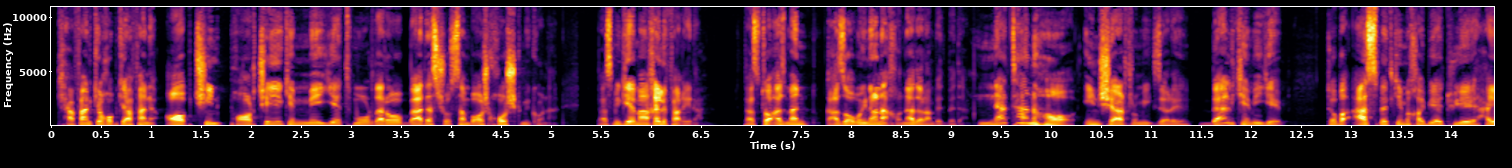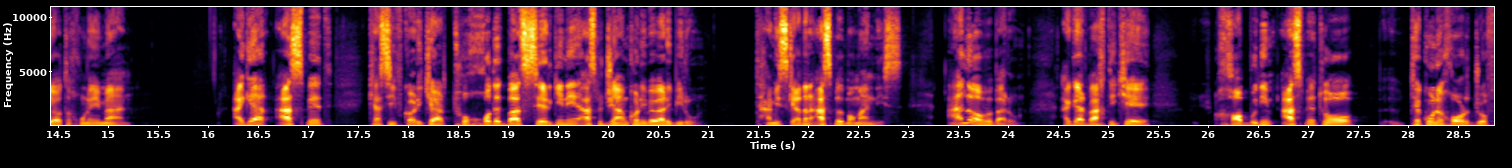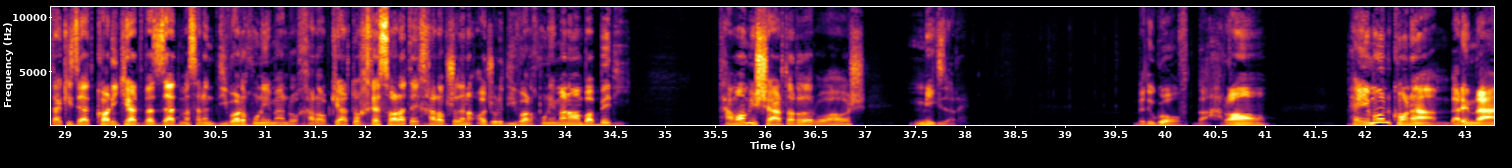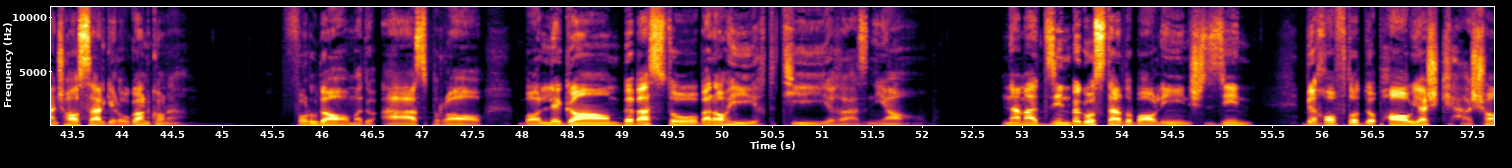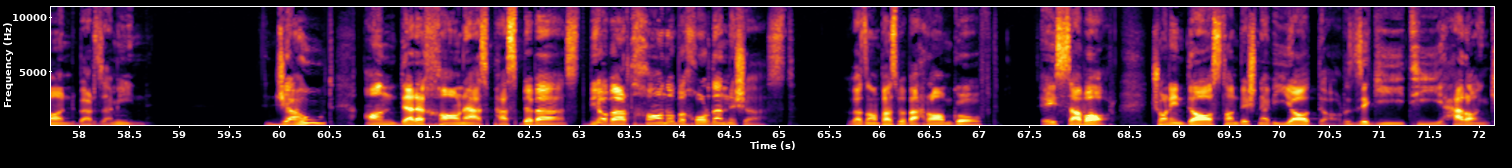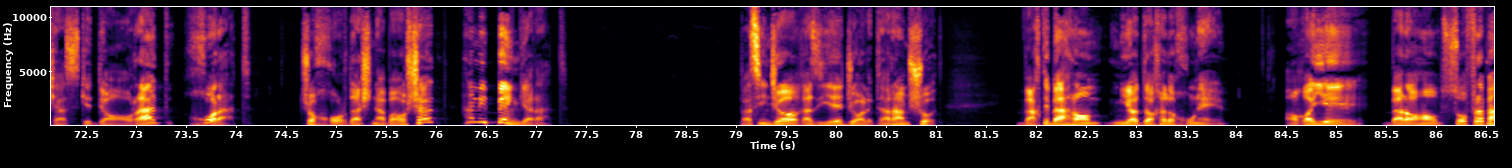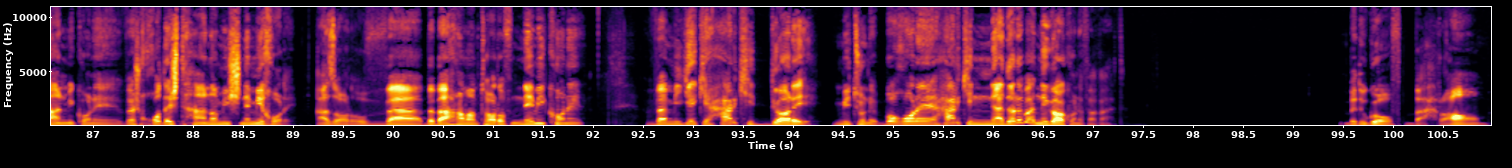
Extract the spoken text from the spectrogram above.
کفن که خب کفنه. آبچین پارچه‌ایه که میت مرده رو بعد از شستن باهاش خشک می‌کنن. پس میگه من خیلی فقیرم. پس تو از من غذا و اینا نخوا ندارم بهت بدم. نه تنها این شرط رو می‌گذاره بلکه میگه تو با اسبت که می‌خوای بیای توی حیات خونه من اگر اسبت کثیف کاری کرد تو خودت باید سرگین این اسب جمع کنی ببری بیرون. تمیز کردن اسب با من نیست. علاوه بر اون اگر وقتی که خواب بودیم اسب تو تکون خورد جفتکی زد کاری کرد و زد مثلا دیوار خونه من رو خراب کرد تو خسارت خراب شدن آجر دیوار خونه من هم با بدی. تمامی شرطا رو داره باهاش می‌گذاره. بدو گفت بهرام. پیمان کنم. بر این رنج ها سرگروگان کنم. فرود آمد و اسب را با لگام ببست و براهیخت تیغ از نیام. نمد زین بگسترد و بالینش زین بخفت و دو پایش کشان بر زمین. جهود آن در خانه از پس ببست بیاورد خان و به خوردن نشست. و از آن پس به بهرام گفت ای سوار چون این داستان بشنوی یاد دار زگیتی هر آن کس که دارد خورد. چو خوردش نباشد همی بنگرد. پس اینجا قضیه جالبتر هم شد. وقتی بهرام میاد داخل خونه آقای براهام سفره پهن می‌کنه و خودش تنها میشینه می‌خوره. غذا رو و به بهرام هم تعارف نمی‌کنه و میگه که هر کی داره می‌تونه بخوره هر کی نداره باید نگاه کنه فقط. بدو گفت بهرام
